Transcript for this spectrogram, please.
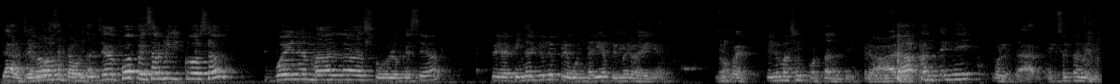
Claro, pero no vas a preguntar. O sea, puedo pensar mil cosas, buenas, malas o lo que sea, pero al final yo le preguntaría primero a ella. ¿no? ¿Qué fue? Que es lo más importante. Preguntar Claro. antes de Molestarte. Exactamente.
